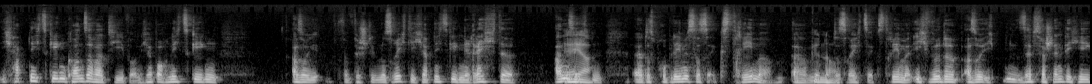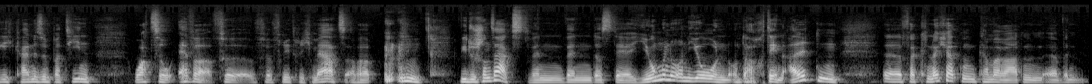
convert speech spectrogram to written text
ich habe nichts gegen Konservative und ich habe auch nichts gegen, also wir verstehen uns richtig, ich habe nichts gegen Rechte Ansichten. Ja, ja. Äh, das Problem ist das Extreme, ähm, genau. das Rechtsextreme. Ich würde, also ich selbstverständlich hege ich keine Sympathien whatsoever für, für Friedrich Merz, aber wie du schon sagst, wenn, wenn das der jungen Union und auch den alten äh, verknöcherten Kameraden äh, wenn,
